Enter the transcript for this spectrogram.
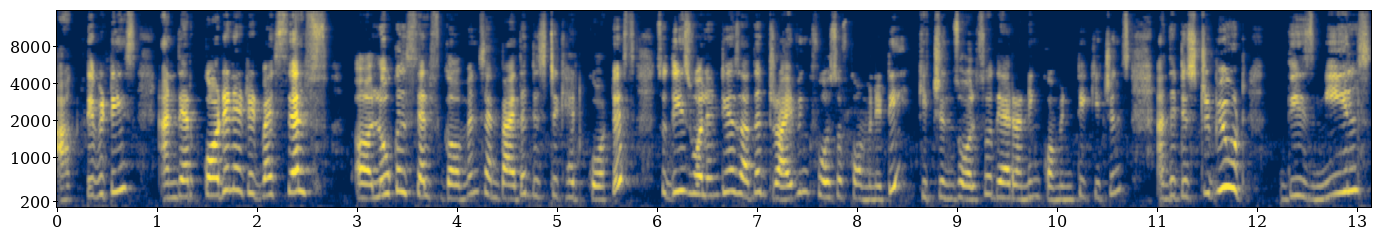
activities and they are coordinated by self uh, local self governments and by the district headquarters. So these volunteers are the driving force of community kitchens also. They are running community kitchens and they distribute these meals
